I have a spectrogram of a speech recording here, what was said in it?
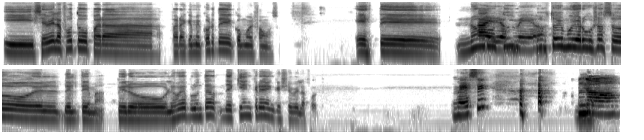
y llevé la foto para, para que me corte como el famoso. Este, no, Ay, Dios estoy, mío. no estoy muy orgulloso del, del tema, pero les voy a preguntar de quién creen que llevé la foto. ¿Messi? No,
